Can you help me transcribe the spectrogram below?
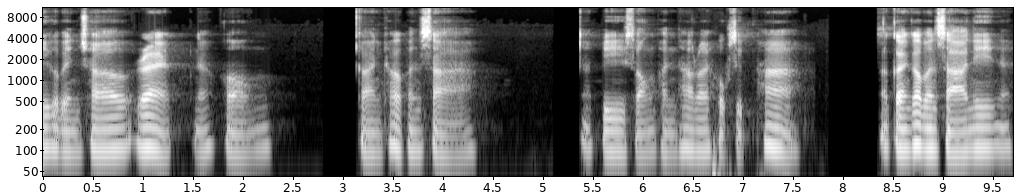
นี้ก็เป็นเช้าแรกนะของการเข้าพรรษา ปี 2565 อาการเข้าพรรษานี้นะ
